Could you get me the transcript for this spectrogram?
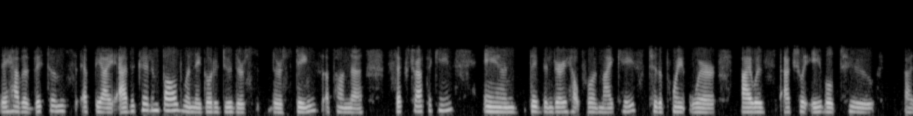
They have a victims FBI advocate involved when they go to do their their stings upon the sex trafficking, and they've been very helpful in my case to the point where I was actually able to uh,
